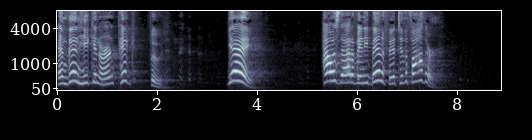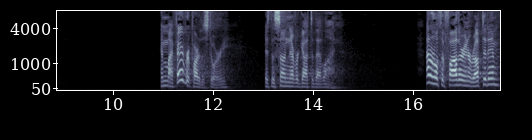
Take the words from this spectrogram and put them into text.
And then he can earn pig food. Yay! How is that of any benefit to the Father? And my favorite part of the story is the son never got to that line. I don't know if the father interrupted him.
